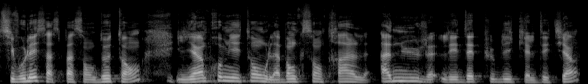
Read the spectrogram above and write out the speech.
Si vous voulez, ça se passe en deux temps. Il y a un premier temps où la Banque centrale annule les dettes publiques qu'elle détient,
